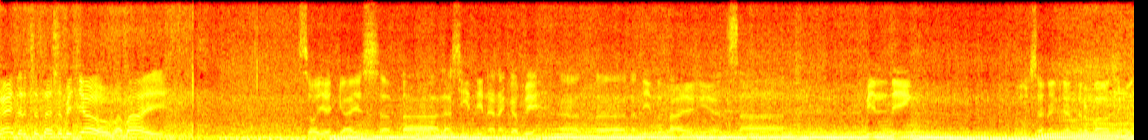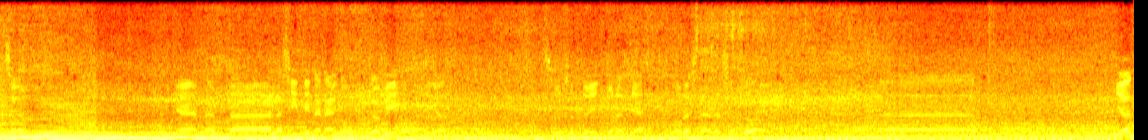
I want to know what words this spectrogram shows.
okay diretso tayo sa video. Bye bye So yan guys, at uh, alas 7 na ng gabi. At ah, nandito tayo ngayon sa building kung saan nagtatrabaho si Bunso. Yan, at uh, alas 7 na ng gabi. Yan. Susunduin ko na siya. Oras na nasundo. Uh, yan.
